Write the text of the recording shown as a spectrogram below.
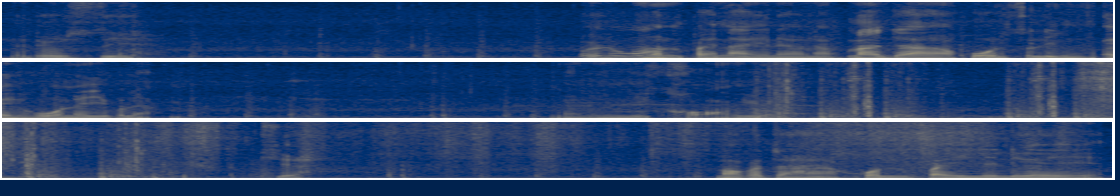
เดี๋ยวดูสิไม่รู้ว่ามันไปไหนแล้วนะครับ น่าจะโหนสลิงไอยโหนไอ้ยี่ไปแล้วยังมี ของอยู่โอเคเราก็จะหาคนไปเรื่อยๆ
